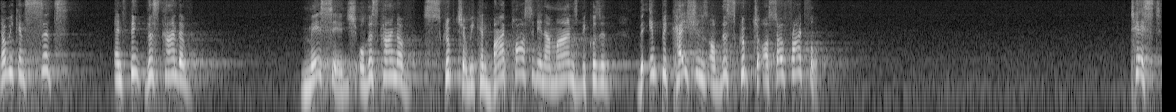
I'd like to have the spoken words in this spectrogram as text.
Now we can sit and think this kind of message or this kind of scripture, we can bypass it in our minds because the implications of this scripture are so frightful. Test,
